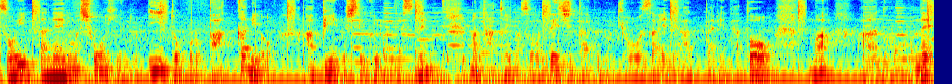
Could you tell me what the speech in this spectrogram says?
そういったね、まあ、商品のいいところばっかりをアピールしてくるんですね。まあ、例えばそのデジタルの教材であったりだと、まあ、あのね、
